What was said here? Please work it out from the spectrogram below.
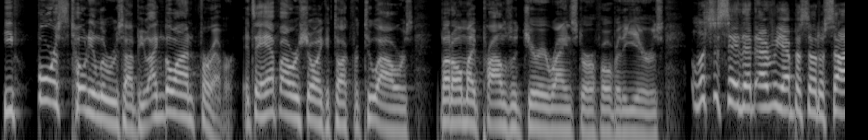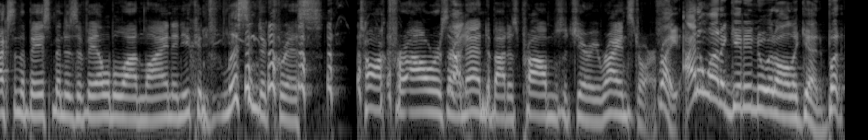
He forced Tony La Russa on people. I can go on forever. It's a half hour show. I could talk for two hours about all my problems with Jerry Reinsdorf over the years. Let's just say that every episode of Sox in the Basement is available online, and you can listen to Chris talk for hours on end about his problems with Jerry Reinsdorf. Right. I don't want to get into it all again, but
